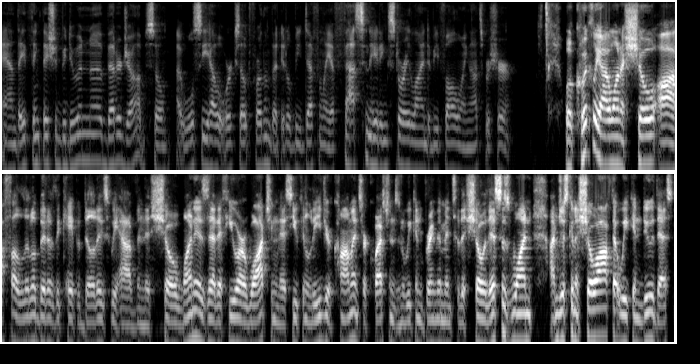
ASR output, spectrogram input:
and they think they should be doing a better job. So uh, we'll see how it works out for them, but it'll be definitely a fascinating storyline to be following, that's for sure. Well, quickly, I want to show off a little bit of the capabilities we have in this show. One is that if you are watching this, you can leave your comments or questions and we can bring them into the show. This is one I'm just going to show off that we can do this.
